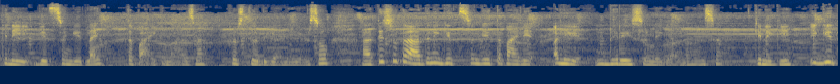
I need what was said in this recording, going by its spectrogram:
तिनै गीत सङ्गीतलाई तपाईँको माझ प्रस्तुत गर्ने गर्छौँ। त्यसो त आधुनिक गीत सङ्गीत तपाईँले अलि धेरै सुन्ने गर्नुहुन्छ। किनकि यी गीत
